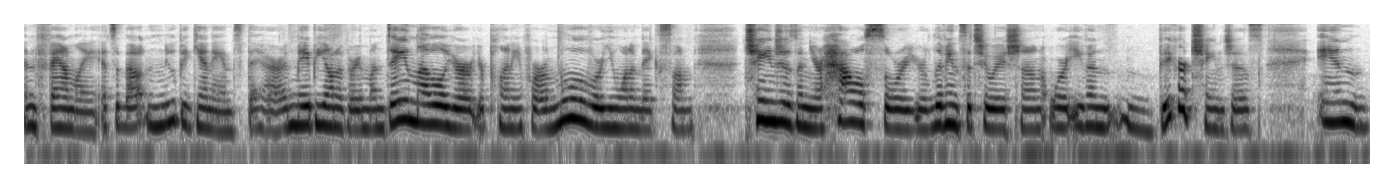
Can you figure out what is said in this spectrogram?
and family. It's about new beginnings there. And maybe on a very mundane level, you're you're planning for a move or you want to make some changes in your house or your living situation or even bigger changes in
